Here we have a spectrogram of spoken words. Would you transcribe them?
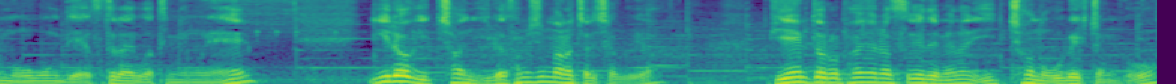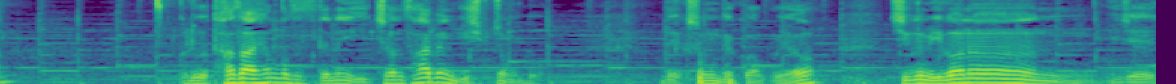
M550D 엑스드라이브 같은 경우에 1억 2,230만원짜리 차고요. BMW 파셔널 쓰게 되면 2,500 정도. 그리고 타사 현금 썼을 때는 2,460 정도. 네, 그 정도 될것 같고요. 지금 이거는 이제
